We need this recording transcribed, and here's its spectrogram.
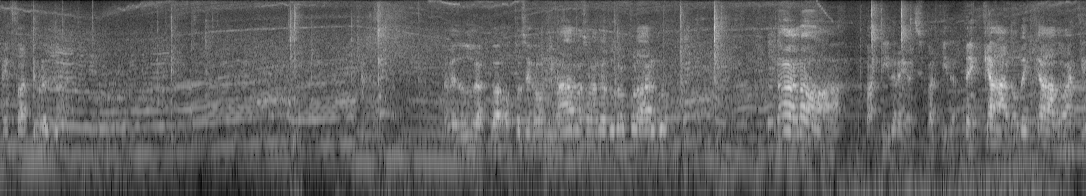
E infatti ho ragione. La vedo dura qua 8 secondi mamma sono andato troppo largo no no. Partita ragazzi partita peccato peccato anche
